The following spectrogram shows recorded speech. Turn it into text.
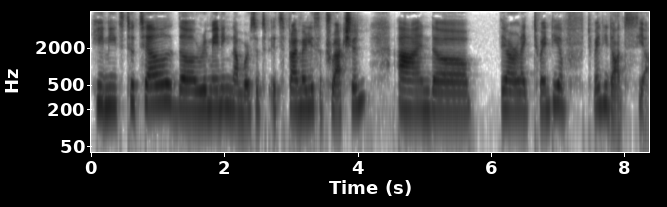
He needs to tell the remaining numbers. It's it's primarily subtraction, and uh, there are like 20 of 20 dots. Yeah,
